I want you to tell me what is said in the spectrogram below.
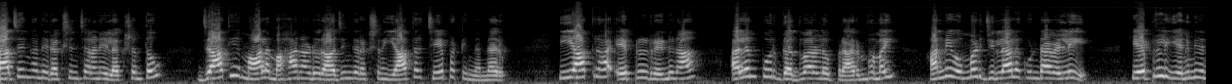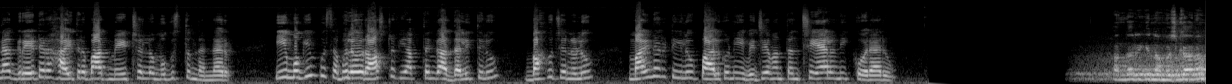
రాజ్యాంగాన్ని రక్షించాలనే లక్ష్యంతో జాతీయ మాల మహానాడు రాజ్యాంగ రక్షణ యాత్ర చేపట్టిందన్నారు. ఈ యాత్ర ఏప్రిల్ రెండున అలంపూర్ గద్వాలలో ప్రారంభమై అన్ని ఉమ్మడి జిల్లాల గుండా వెళ్ళి ఏప్రిల్ ఎనిమిదిన గ్రేటర్ హైదరాబాద్ మేడ్చల్లో ముగుస్తుందన్నారు. ఈ ముగింపు సభలో రాష్ట్ర వ్యాప్తంగా దళితులు బహుజనులు మైనారిటీలు పాల్గొని విజయవంతం చేయాలని కోరారు. అందరికీ నమస్కారం.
